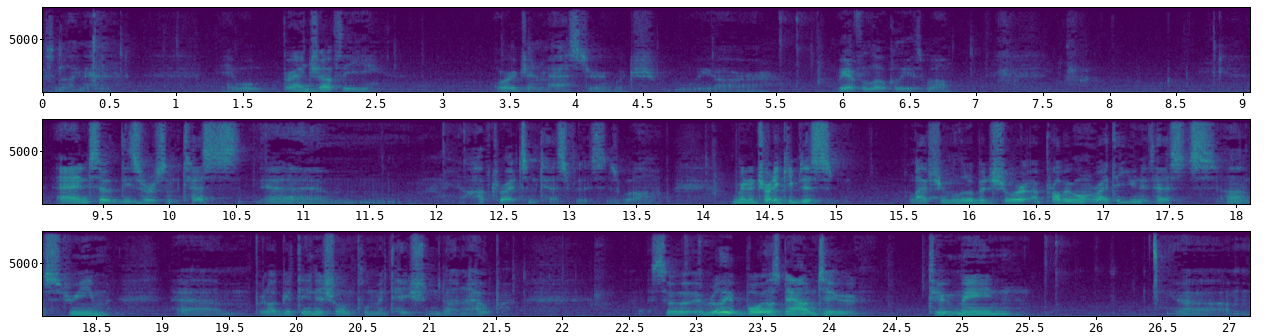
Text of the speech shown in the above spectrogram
something like that. And we'll branch off the origin master, which we are we have locally as well. And so these are some tests. Um, I'll have to write some tests for this as well. I'm going to try to keep this live stream a little bit short. I probably won't write the unit tests on stream, um, but I'll get the initial implementation done, I hope. So it really boils down to two main um,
